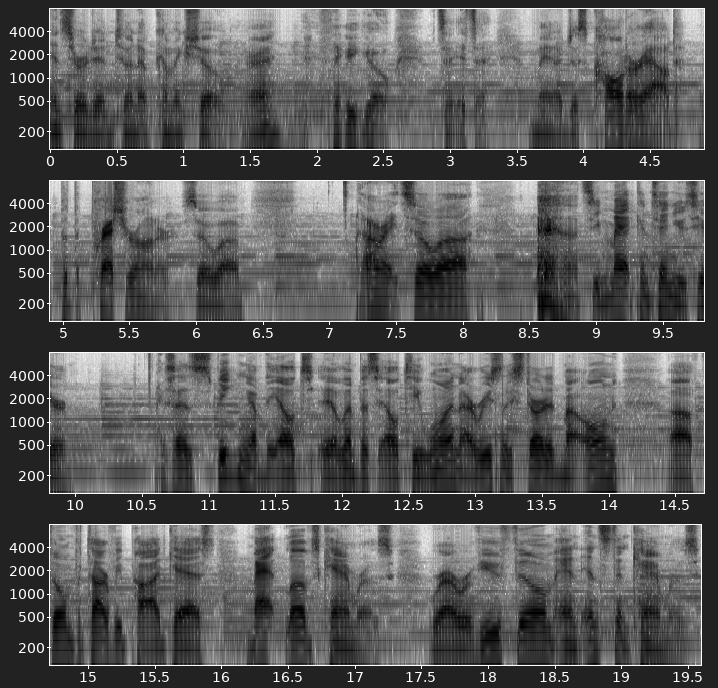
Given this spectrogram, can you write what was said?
insert it into an upcoming show. All right, there you go. It's a it's a man. I just called her out. I put the pressure on her. So all right, so uh, let's see. Matt continues here. He says, speaking of the LT, Olympus LT1, I recently started my own uh, film photography podcast, Matt Loves Cameras, where I review film and instant cameras.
